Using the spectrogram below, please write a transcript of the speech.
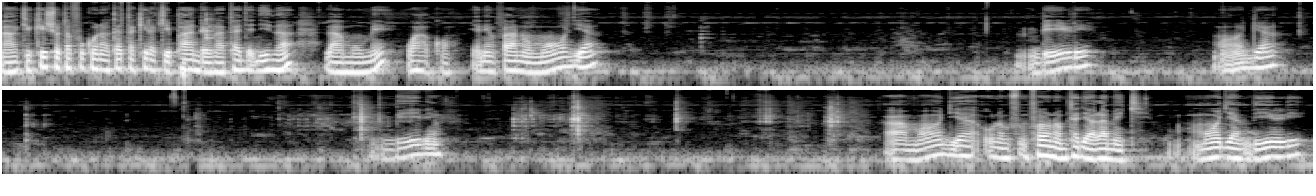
Na hakikisha utafuko unakata kila kipande unataja jina la mume wako. Yani mfano moja mbili moja mbili. Moja mfano unamtaja lameki. Moja mbili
